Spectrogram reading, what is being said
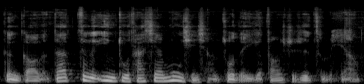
更高的。但这个印度它现在目前想做的一个方式是怎么样的？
